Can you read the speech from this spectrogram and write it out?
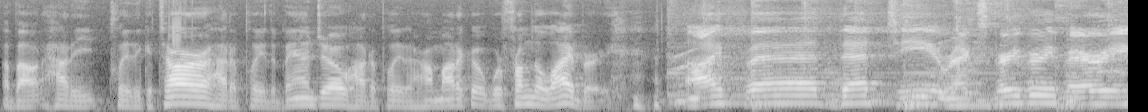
about how to play the guitar, how to play the banjo, how to play the harmonica were from the library. I fed that T-Rex very, very, very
